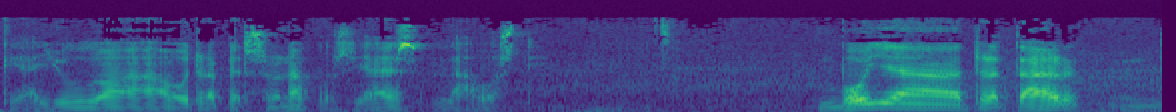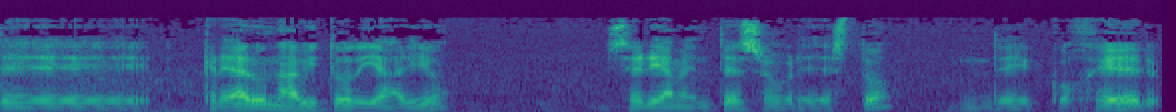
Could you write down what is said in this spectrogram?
que ayudo a otra persona, pues ya es la hostia. Voy a tratar de crear un hábito diario, seriamente, sobre esto, de coger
